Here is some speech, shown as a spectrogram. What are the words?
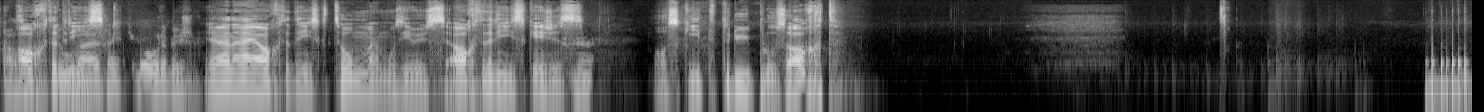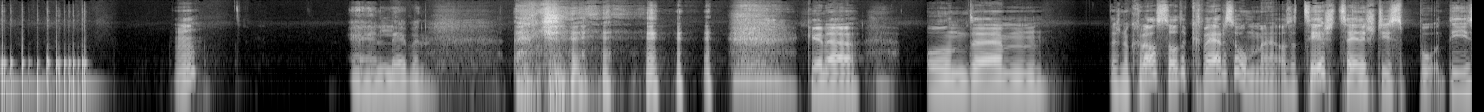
also, 38. Du weißt, wenn du geboren bist. Ja, nein, 38. Summe, muss ich wissen. 38 ist es. Was gibt 3 plus 8? Eleven. genau. Und ähm, das ist noch krass, oder? Quersumme. Also zuerst zählst du dein, Bu- dein,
